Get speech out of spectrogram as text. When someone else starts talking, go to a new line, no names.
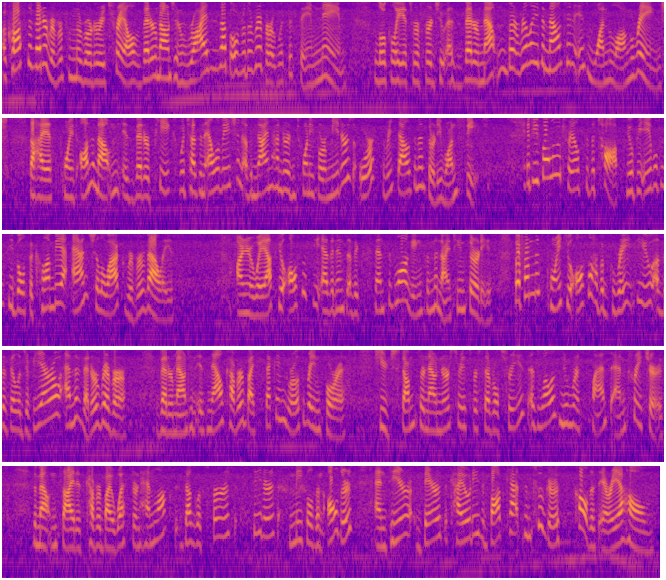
Across the Vedder River from the Rotary Trail, Vedder Mountain rises up over the river with the same name. Locally, it's referred to as Vedder Mountain, but really the mountain is one long range. The highest point on the mountain is Vedder Peak, which has an elevation of 924 meters or 3,031 feet. If you follow a trail to the top, you'll be able to see both the Columbia and Chilliwack River valleys. On your way up, you'll also see evidence of extensive logging from the 1930s. But from this point, you'll also have a great view of the village of Yarrow and the Vedder River. Vedder Mountain is now covered by second growth rainforest. Huge stumps are now nurseries for several trees, as well as numerous plants and creatures. The mountainside is covered by western hemlocks, Douglas firs, cedars, maples and alders, and deer, bears, coyotes, bobcats, and cougars call this area home.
